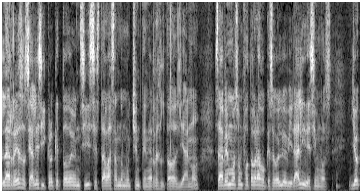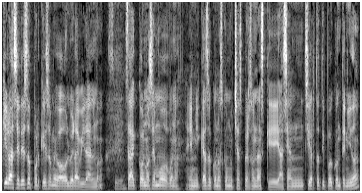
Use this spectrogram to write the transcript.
las redes sociales y creo que todo en sí se está basando mucho en tener resultados ya, ¿no? Sabemos un fotógrafo que se vuelve viral y decimos, yo quiero hacer eso porque eso me va a volver a viral, ¿no? Sí. O sea, conocemos, bueno, en mi caso conozco muchas personas que hacían cierto tipo de contenido,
